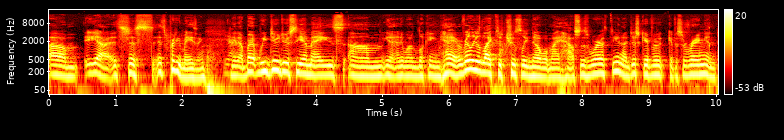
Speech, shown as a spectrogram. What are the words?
um yeah it's just it's pretty amazing you know but we do do CMAs um you know anyone looking hey I really would like to truthfully know what my house is worth you know just give it give us a ring and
